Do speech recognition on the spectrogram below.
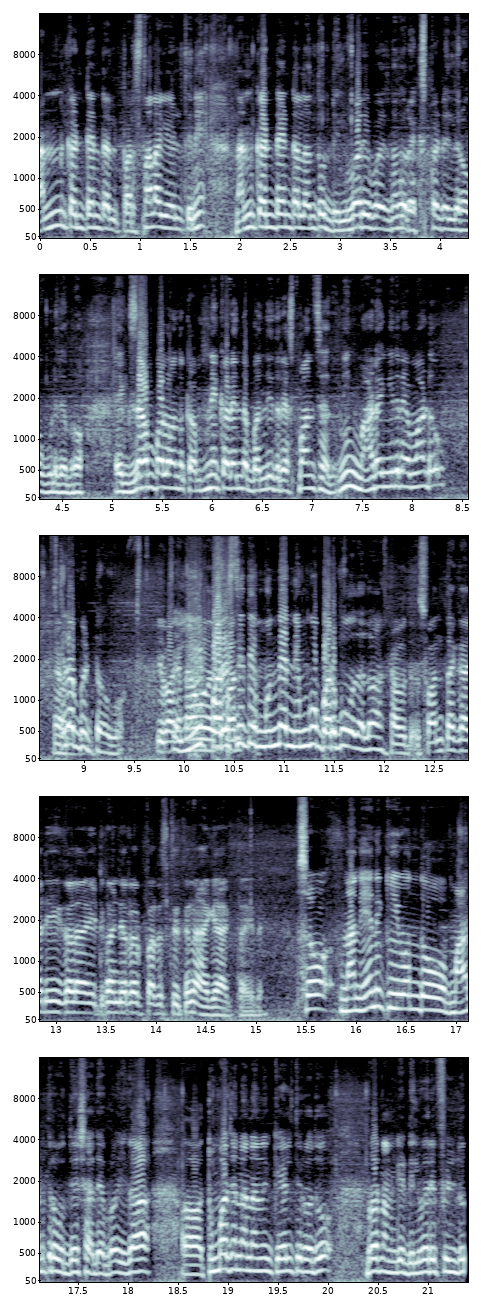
ನನ್ನ ಕಂಟೆಂಟಲ್ಲಿ ಪರ್ಸ್ನಲಾಗಿ ಹೇಳ್ತೀನಿ ನನ್ನ ಕಂಟೆಂಟಲ್ಲಂತೂ ಡೆಲಿವರಿ ಬಾಯ್ಸ್ನಂತೂ ರೆಕ್ಸ್ಪೆಕ್ಟ್ ಇಲ್ಲದೆ ಹೋಗ್ಬಿಟ್ಟಿದೆ ಬ್ರೋ ಎಕ್ಸಾಂಪಲ್ ಒಂದು ಕಂಪ್ನಿ ಕಡೆಯಿಂದ ಬಂದಿದ್ದ ರೆಸ್ಪಾನ್ಸ್ ಅದು. ನೀನು ಮಾಡಂಗಿದ್ರೆ ಮಾಡು ಇಲ್ಲ ಬಿಟ್ಟು ಹೋಗು. ಇವಾಗ ಈ ಪರಿಸ್ಥಿತಿ ಮುಂದೆ ನಿಮಗೂ ಬರ್ಬೋದಲ್ವಾ? ಹೌದು ಸ್ವಂತ ಗಾಡಿಗಳ ಇಟ್ಕೊಂಡಿರೋ ಪರಿಸ್ಥಿತಿನ ಹಾಗೆ ಆಗ್ತಾ ಇದೆ. ಸೊ ನಾನು ಏನಕ್ಕೆ ಈ ಒಂದು ಮಾಡ್ತಿರೋ ಉದ್ದೇಶ ಅದೇ ಬ್ರೋ ಈಗ ತುಂಬ ಜನ ನನಗೆ ಕೇಳ್ತಿರೋದು ಬ್ರೋ ನನಗೆ ಡೆಲಿವರಿ ಫೀಲ್ಡು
